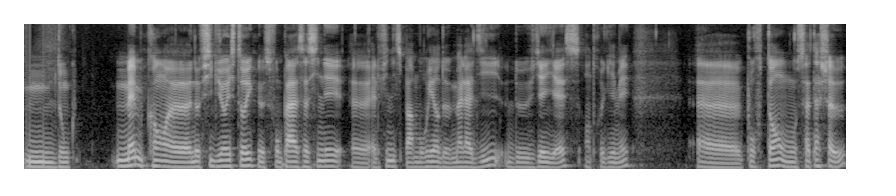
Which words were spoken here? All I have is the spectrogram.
Mm, Donc même quand nos figures historiques ne se font pas assassiner, elles finissent par mourir de maladie, de vieillesse, entre guillemets. Euh, pourtant, on s'attache à eux,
